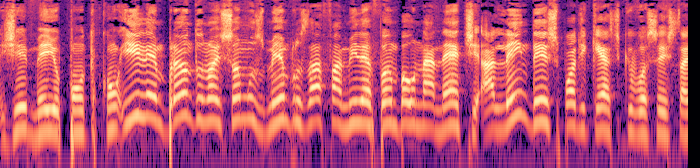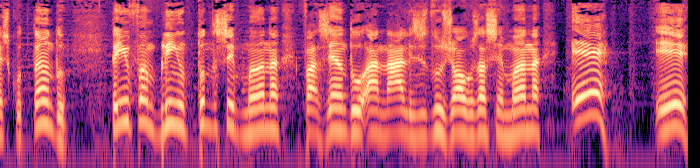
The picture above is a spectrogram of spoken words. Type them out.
gmail.com e lembrando nós somos membros da família Fambal na net. Além desse podcast que você está escutando tem o Famblinho toda semana fazendo análise dos jogos da semana e e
